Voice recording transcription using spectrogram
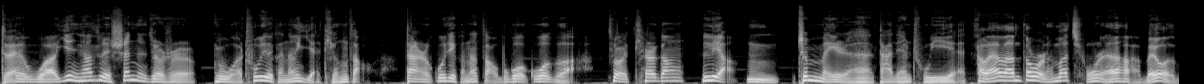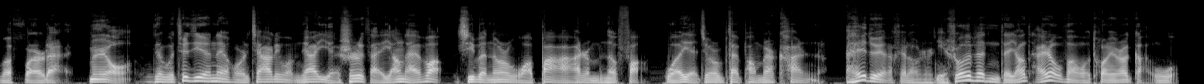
对我印象最深的就是我出去可能也挺早的，但是估计可能早不过郭哥。就是天刚亮，嗯，真没人。大年初一，看来咱都是他妈穷人哈，没有他妈富二代，没有。对，我就记得那会儿家里，我们家也是在阳台放，基本都是我爸啊什么的放，我也就是在旁边看着。哎，对了，黑老师，你说这你在阳台上放，我突然有点感悟，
